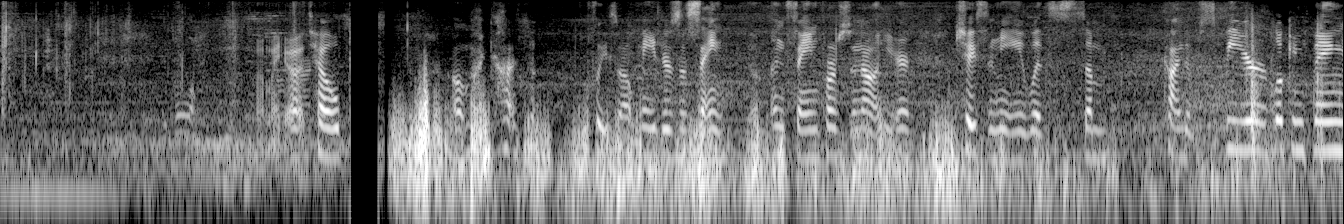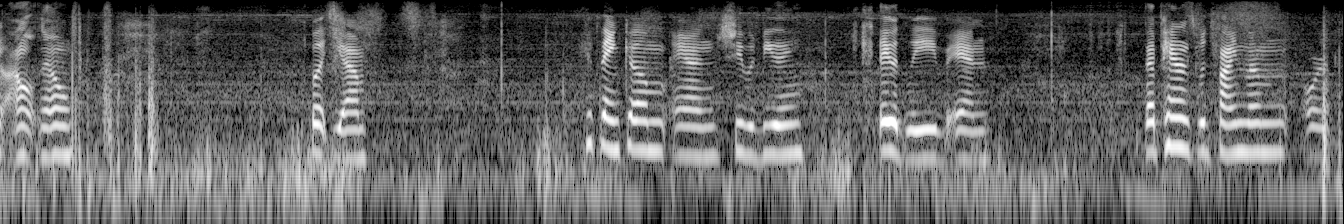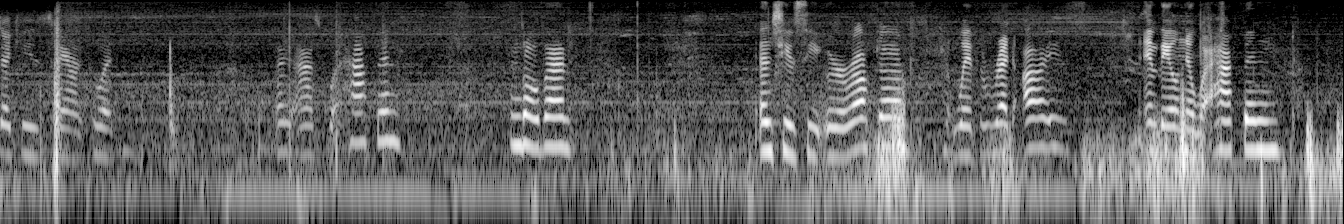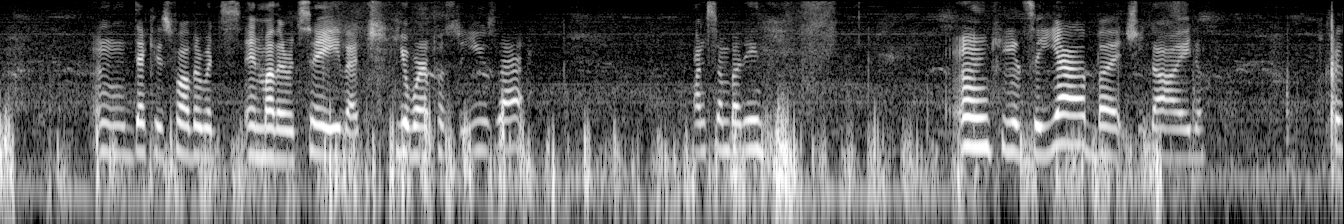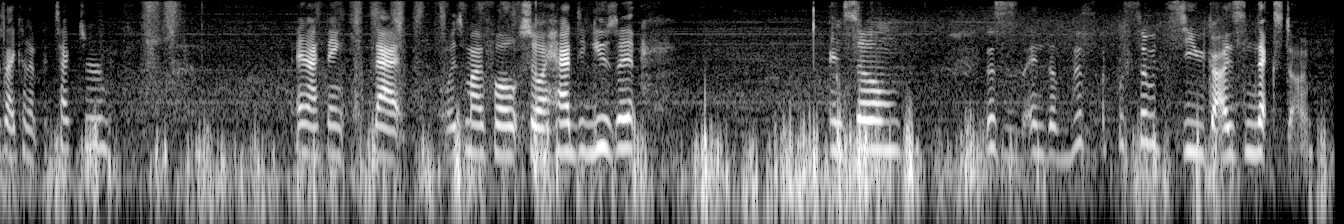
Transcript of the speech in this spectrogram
Oh my god, help. Oh my god, please help me. There's a sane, insane person out here chasing me with some kind of spear looking thing. I don't know. But yeah. You thank him and she would be they would leave and the parents would find them or Deku's parents would and ask what happened and all that. And she would see Uraraka with red eyes and they'll know what happened. And Deku's father would and mother would say that you weren't supposed to use that on somebody. And he would say, yeah, but she died because I couldn't protect her. And I think that was my fault, so I had to use it. And so, this is the end of this episode. See you guys next time.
